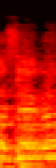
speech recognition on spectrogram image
cuando se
